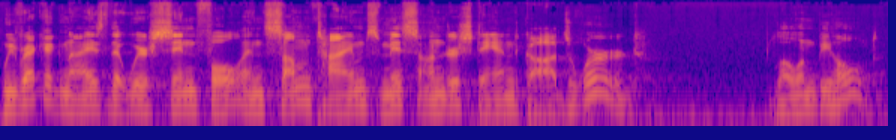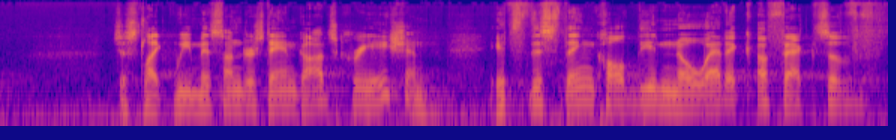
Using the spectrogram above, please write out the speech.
we recognize that we're sinful and sometimes misunderstand God's word. Lo and behold, just like we misunderstand God's creation, it's this thing called the noetic effects of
